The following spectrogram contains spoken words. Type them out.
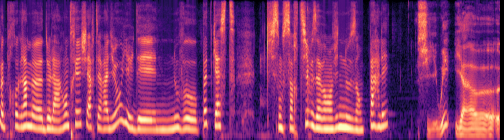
votre programme de la rentrée chez Arte Radio, il y a eu des nouveaux podcasts qui sont sortis, vous avez envie de nous en parler si oui, il y a euh,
